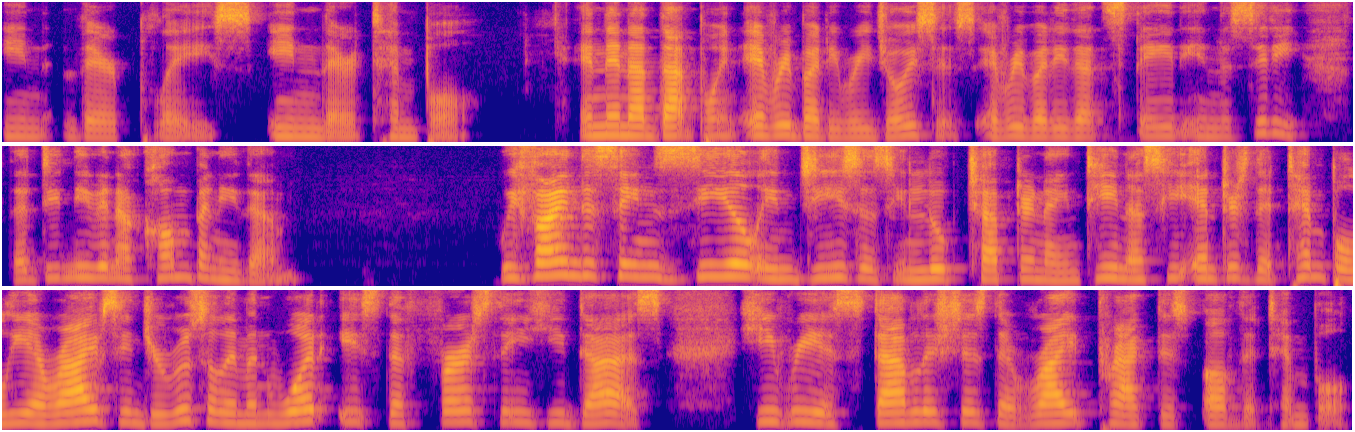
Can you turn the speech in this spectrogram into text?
in their place, in their temple. And then at that point, everybody rejoices. Everybody that stayed in the city, that didn't even accompany them. We find the same zeal in Jesus in Luke chapter 19. As he enters the temple, he arrives in Jerusalem. And what is the first thing he does? He reestablishes the right practice of the temple.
